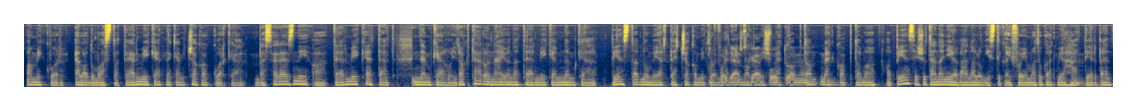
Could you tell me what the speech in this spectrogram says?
amikor eladom azt a terméket, nekem csak akkor kell beszerezni a terméket, tehát nem kell, hogy raktáron álljon a termékem, nem kell pénzt adnom érte, csak amikor én magam is megkaptam, megkaptam a, a pénzt, és utána nyilván a logisztikai folyamatokat mi a háttérben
